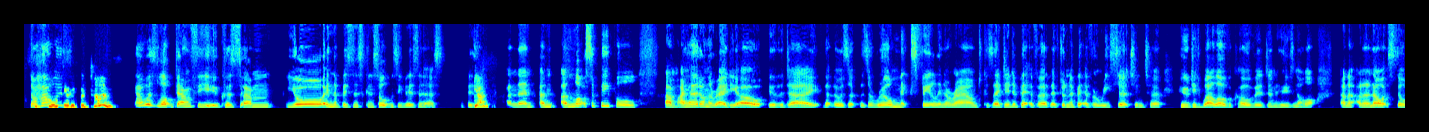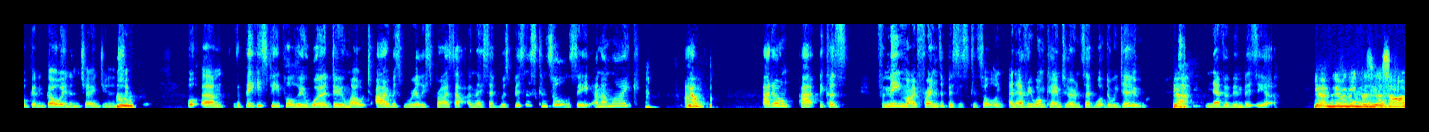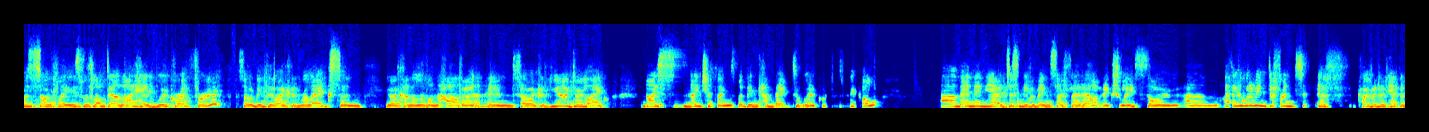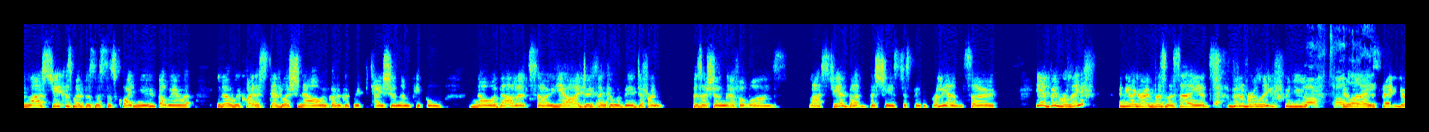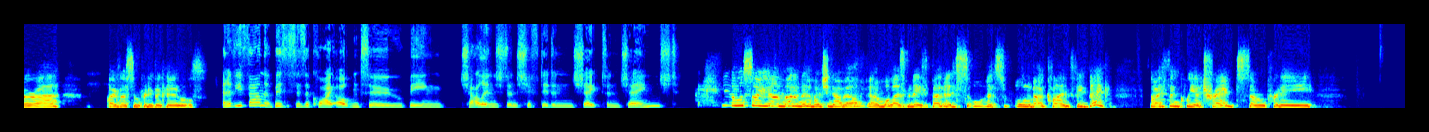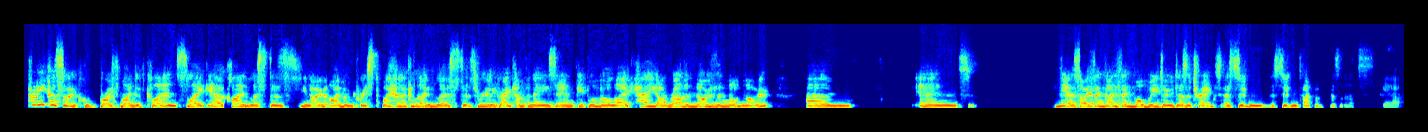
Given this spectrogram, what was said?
so how was, a good time. How was lockdown for you? Because um, you're in the business consultancy business business. Yeah. And then and, and lots of people um, I heard on the radio the other day that there was a there's a real mixed feeling around because they did a bit of a they've done a bit of a research into who did well over COVID and who's not. And, and I know it's still gonna go in and changing and mm. But um, the biggest people who weren't doing well, which I was really surprised at, and they said was business consultancy. And I'm like, yep. I, I don't, I, because for me, my friend's a business consultant, and everyone came to her and said, "What do we do?" Yeah, so never been busier. Yeah, never been busier. So I was so pleased with lockdown. I had work right through, so it meant that I could relax and you know kind of live on the harbour, and so I could you know do like nice nature things, but then come back to work, which was really cool. Um, and then yeah, just never been so flat out actually. So um, I think it would have been different if COVID had happened last year because my business is quite new, but we're you know we're quite established now. We've got a good reputation and people know about it. So yeah, I do think it would be a different position if it was last year, but this year's just been brilliant. So, yeah, big relief. And you got your own business, eh? It's a bit of a relief when you oh, totally. realize that you're uh, over some pretty big hurdles. And have you found that businesses are quite open to being challenged and shifted and shaped and changed? Yeah, also, um, I don't know how much you know about um, what lies beneath, but it's all, it's all about client feedback. So I think we attract some pretty pretty sort of growth-minded clients. Like our client list is, you know, I'm impressed by our client list. It's really great companies and people who are like, hey, I'd rather know than not know. Um, and yeah, so I think I think what we do does attract a certain a certain type of business. Yeah.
